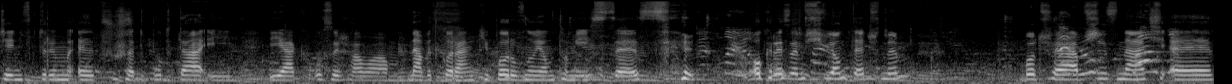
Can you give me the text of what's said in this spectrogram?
dzień, w którym y, przyszedł Budda i jak usłyszałam, nawet koranki porównują to miejsce z okresem świątecznym, bo trzeba przyznać, e,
